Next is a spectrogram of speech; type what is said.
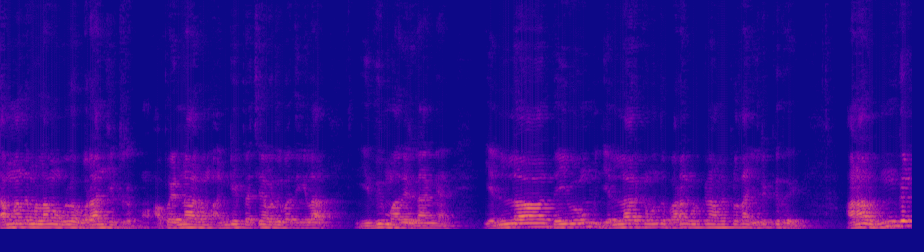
சம்மந்தம் இல்லாமல் உள்ளே உராஞ்சிட்டு இருக்கும். அப்போ என்ன ஆகும்? அங்கே பிரச்சனை வருது பார்த்தீங்களா இது மாதிரி தாங்க எல்லா தெய்வமும் எல்லாருக்கும் வந்து வரம் கொடுக்குற அமைப்பில் தான் இருக்குது. ஆனால் உங்கள்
